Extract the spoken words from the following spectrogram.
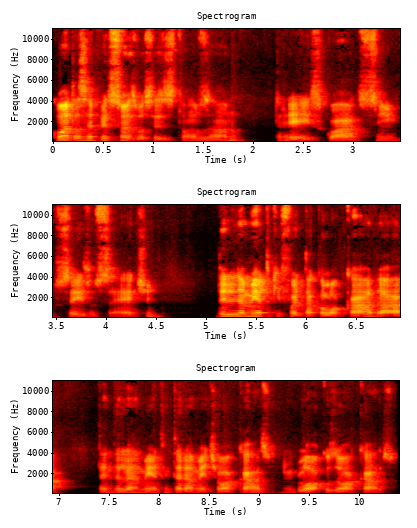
Quantas repetições vocês estão usando? 3, 4, 5, 6 ou 7. Delineamento que foi estar tá colocado, ah, tem delineamento inteiramente ao acaso, em blocos ao acaso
